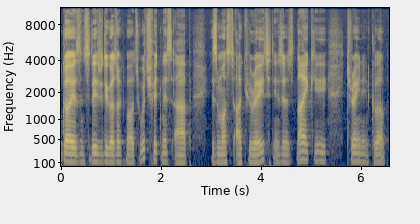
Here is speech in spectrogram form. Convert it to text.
guys, in today's video I talk about which fitness app is most accurate. The answer is Nike Training Club.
